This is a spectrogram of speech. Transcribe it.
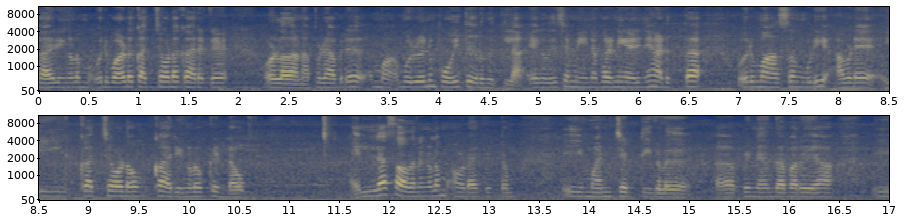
കാര്യങ്ങളും ഒരുപാട് കച്ചവടക്കാരൊക്കെ ഉള്ളതാണ്. അപ്പോൾ മുഴുവനും പോയി തീർന്നിട്ടില്ല. ഏകദേശം മീനഭരണി കഴിഞ്ഞ് അടുത്ത ഒരു മാസം കൂടി അവിടെ ഈ കച്ചവടവും കാര്യങ്ങളൊക്കെ ഉണ്ടാവും. എല്ലാ സാധനങ്ങളും അവിടെ കിട്ടും. ഈ മൺചട്ടികൾ പിന്നെ എന്താ പറയുക ഈ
